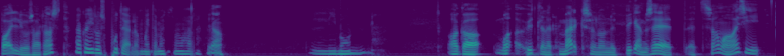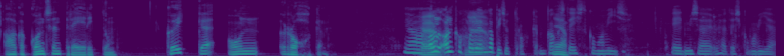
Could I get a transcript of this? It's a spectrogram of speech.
palju sarnast. väga ilus pudel on muide, ma ütlen vahele. jaa. limon. aga ma ütlen, et märksõna on nüüd pigem see, et, et sama asi, aga kontsentreeritum kõike on rohkem. ja al alkoholi ja. on ka pisut rohkem, kaksteist koma viis eelmise üheteist koma viie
